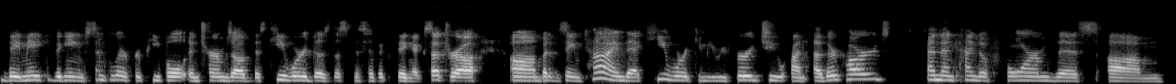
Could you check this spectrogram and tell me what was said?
they make the game simpler for people in terms of this keyword does the specific thing, etc. Um, but at the same time, that keyword can be referred to on other cards and then kind of form this um,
